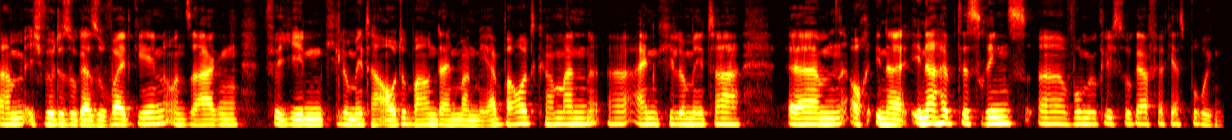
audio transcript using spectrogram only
Ähm, ich würde sogar so weit gehen und sagen, für jeden Kilometer Autobahn, den man mehr baut, kann man äh, einen Kilometer ähm, auch inner, innerhalb des Rings äh, womöglich sogar verkehrsberuhigen.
